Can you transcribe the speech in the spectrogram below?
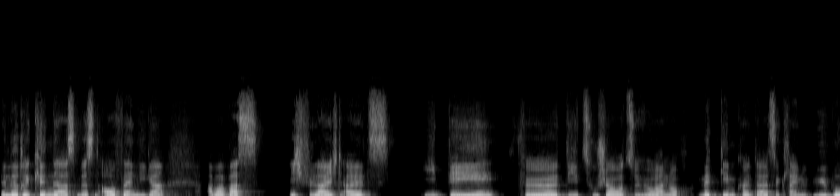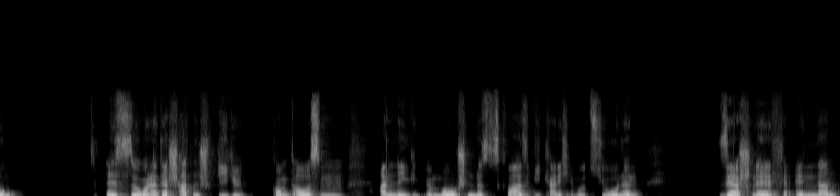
Innere Kinder ist ein bisschen aufwendiger, aber was ich vielleicht als Idee für die Zuschauer, Zuhörer noch mitgeben könnte als eine kleine Übung, ist sogenannter Schattenspiegel. Kommt aus dem Unlinking Emotion. Das ist quasi, wie kann ich Emotionen sehr schnell verändern.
